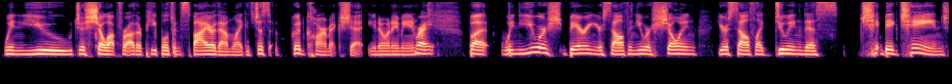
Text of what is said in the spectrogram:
when you just show up for other people to inspire them, like it's just good karmic shit. You know what I mean? Right. But when you were sh- bearing yourself and you were showing yourself like doing this ch- big change,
